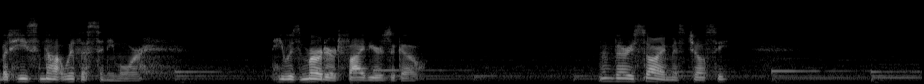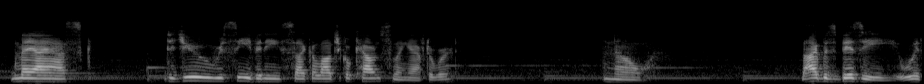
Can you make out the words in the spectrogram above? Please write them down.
but he's not with us anymore. He was murdered five years ago. I'm very sorry, Miss Chelsea. May I ask, did you receive any psychological counseling afterward? No. I was busy with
